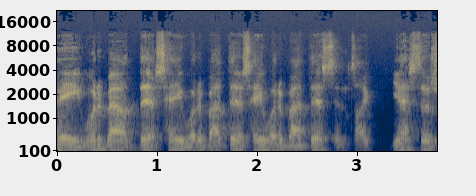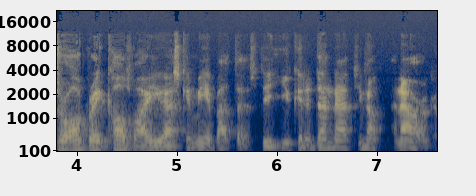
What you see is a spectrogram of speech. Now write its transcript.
hey, what about this? Hey, what about this? Hey, what about this? And it's like, yes, those are all great calls. Why are you asking me about those? You could have done that, you know, an hour ago.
